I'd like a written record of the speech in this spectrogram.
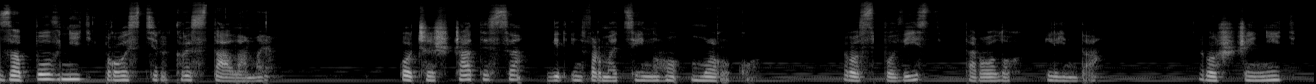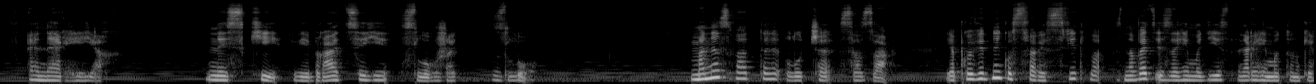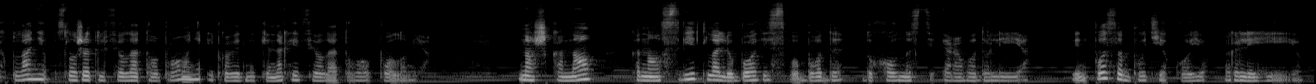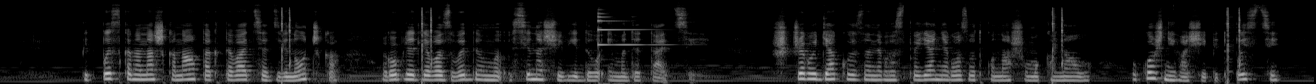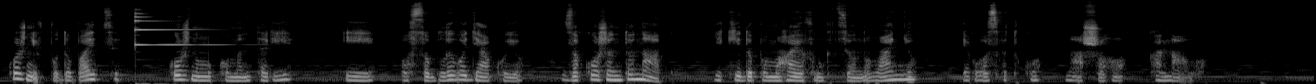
Заповніть простір кристалами, очищатися від інформаційного мороку, розповість таролог Лінда. Розчиніть в енергіях. Низькі вібрації служать злу. Мене звати Луче Сазар. Я провідник у сфері світла, знавець із взаємодії з енергіями тонких планів, служитель фіолетового променя і провідник енергії фіолетового полум'я. Наш канал канал світла, любові, свободи, духовності Ера Водолія. Він поза будь-якою релігією. Підписка на наш канал та активація дзвіночка роблять для вас видимими усі наші відео і медитації. Щиро дякую за енергосприяння розвитку нашому каналу у кожній вашій підписці кожній вподобайці, кожному коментарі і особливо дякую за кожен донат, який допомагає функціонуванню і розвитку нашого каналу.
